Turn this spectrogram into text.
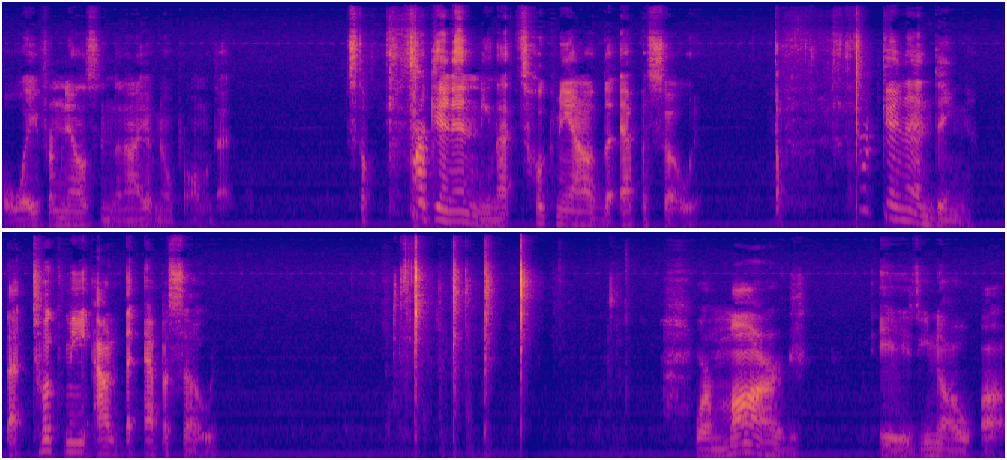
away from Nelson, then I have no problem with that. It's the freaking ending that took me out of the episode. The freaking ending that took me out of the episode. Where Marge is, you know, uh,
